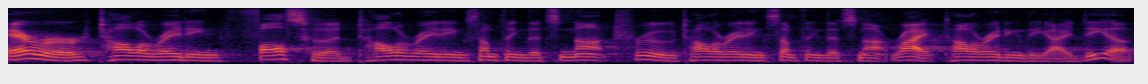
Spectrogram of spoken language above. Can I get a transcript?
error, tolerating falsehood, tolerating something that's not true, tolerating something that's not right, tolerating the idea,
